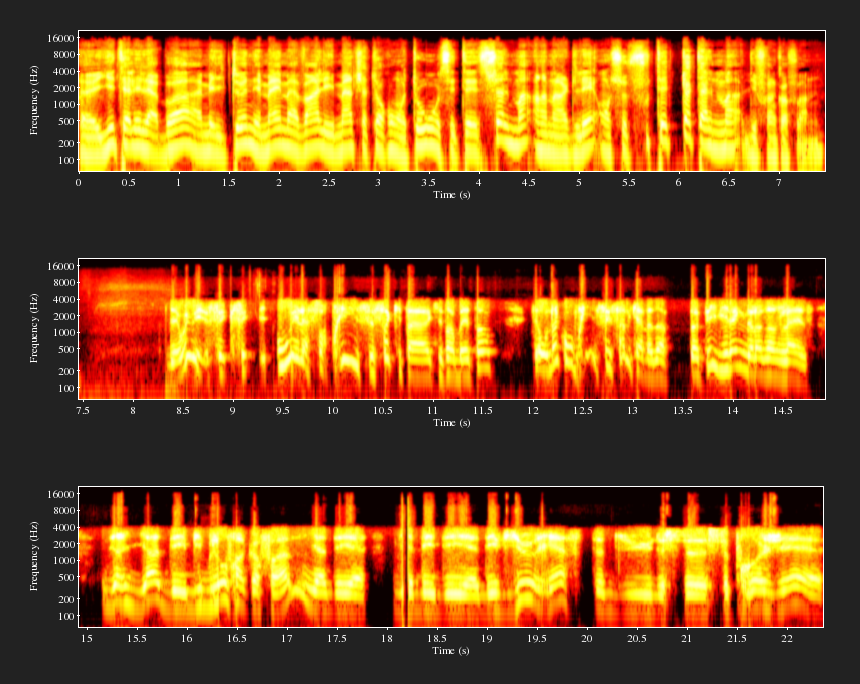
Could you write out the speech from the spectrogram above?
il est allé là-bas, à Hamilton, et même avant les matchs à Toronto, c'était seulement en anglais. On se foutait totalement des francophones. Ben oui, mais c'est, où est la surprise? C'est ça qui est, qui est embêtant. On a compris, c'est ça le Canada. Un pays bilingue de langue anglaise il y a des bibelots francophones, il y a des, des, vieux restes du, de ce, projet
